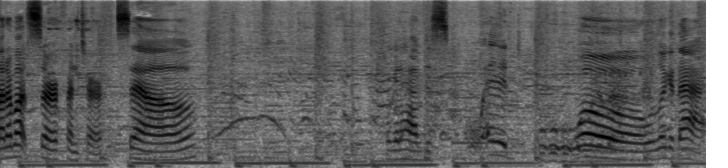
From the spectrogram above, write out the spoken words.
Thought about surf and turf. So we're gonna have this squid. Whoa, look at that.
